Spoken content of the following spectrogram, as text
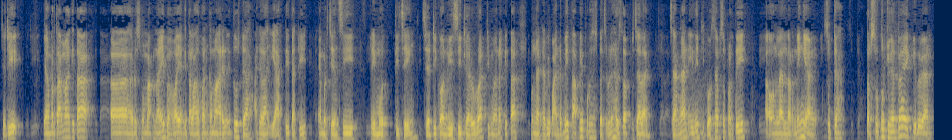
Jadi yang pertama kita uh, harus memaknai bahwa yang kita lakukan kemarin itu sudah adalah ERT tadi, emergency remote teaching. Jadi kondisi darurat di mana kita menghadapi pandemi, tapi proses belajar harus tetap berjalan. Jangan ini dikonsep seperti uh, online learning yang sudah terstruktur dengan baik gitu kan.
